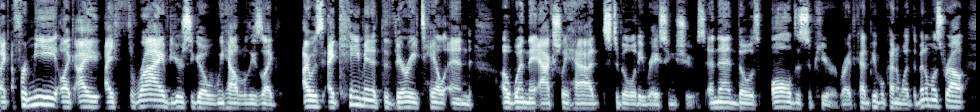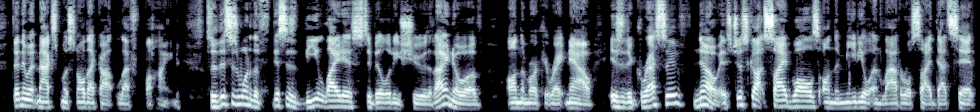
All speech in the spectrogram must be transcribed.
like for me, like I I thrived years ago when we had all these like I was I came in at the very tail end of when they actually had stability racing shoes. And then those all disappeared, right? Kind of people kind of went the minimalist route, then they went maximalist and all that got left behind. So this is one of the this is the lightest stability shoe that I know of on the market right now. Is it aggressive? No, it's just got sidewalls on the medial and lateral side. That's it.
